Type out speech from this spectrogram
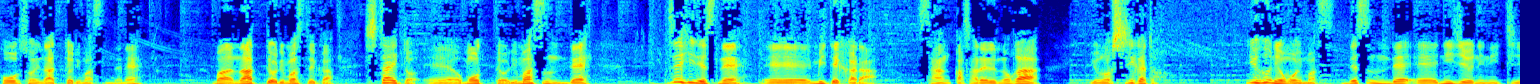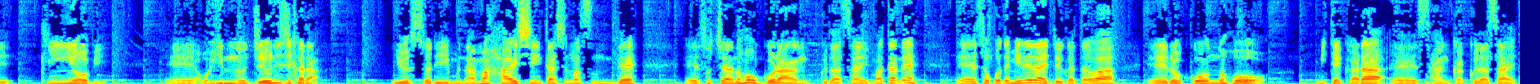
放送になっておりますんでね。まあ、なっておりますというか、したいと、えー、思っておりますんで、ぜひですね、えー、見てから参加されるのがよろしいかというふうに思います。ですんで、えー、22日金曜日、えー、お昼の12時からユーストリーム生配信いたしますんで、えー、そちらの方をご覧ください。またね、えー、そこで見れないという方は、えー、録音の方を見てから、え参加ください。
